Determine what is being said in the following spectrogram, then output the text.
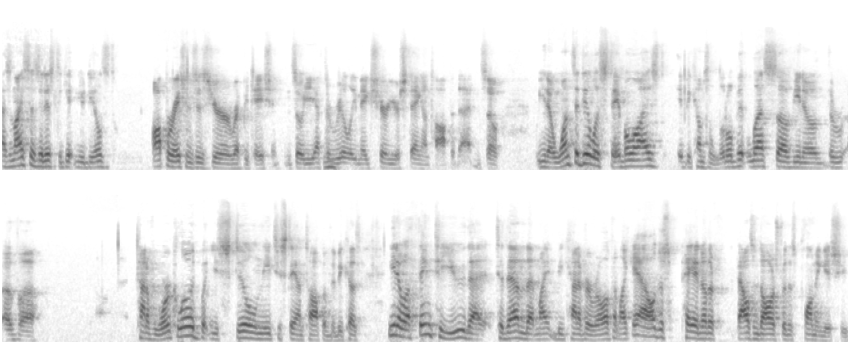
as nice as it is to get new deals, operations is your reputation. And so you have to mm-hmm. really make sure you're staying on top of that. And so, you know, once a deal is stabilized, it becomes a little bit less of, you know, the of a kind of workload, but you still need to stay on top of it because, you know, a thing to you that to them that might be kind of irrelevant, like, yeah, I'll just pay another thousand dollars for this plumbing issue.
